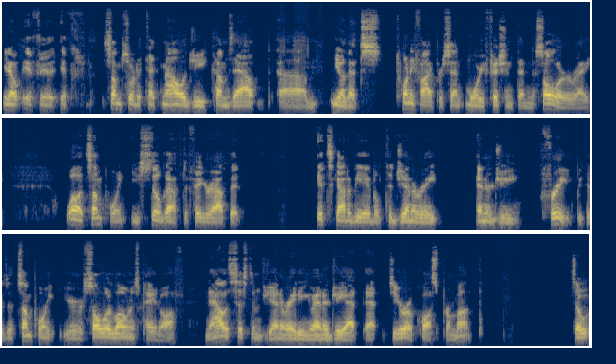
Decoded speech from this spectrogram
you know, if, if some sort of technology comes out, um, you know, that's 25% more efficient than the solar array. Well, at some point, you still have to figure out that it's got to be able to generate energy free because at some point your solar loan is paid off. Now the system's generating you energy at, at zero cost per month. So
